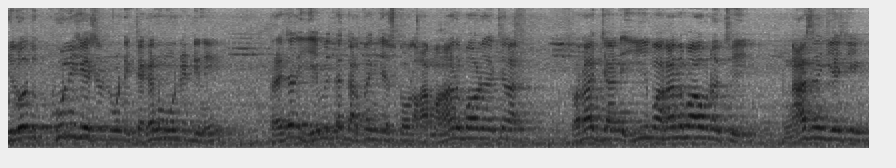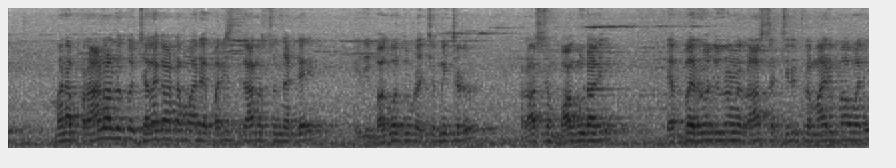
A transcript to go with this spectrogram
ఈరోజు కూలి చేసినటువంటి జగన్మోహన్ రెడ్డిని ప్రజలు ఏ విధంగా అర్థం చేసుకోవాలి? ఆ మహానుభావుడు వచ్చిన స్వరాజ్యాన్ని ఈ మహానుభావుడు వచ్చి నాశనం చేసి మన ప్రాణాలతో చెలగాట మారే పరిస్థితి కానొస్తుందంటే ఇది భగవంతుడు క్షమించడు. రాష్ట్రం బాగుండాలి. డెబ్బై రోజుల్లోనే రాష్ట్ర చరిత్ర మారిపోవాలి.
